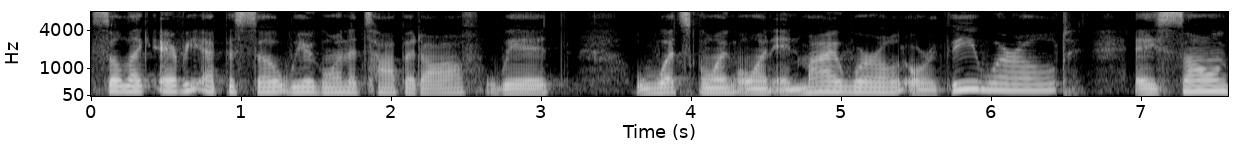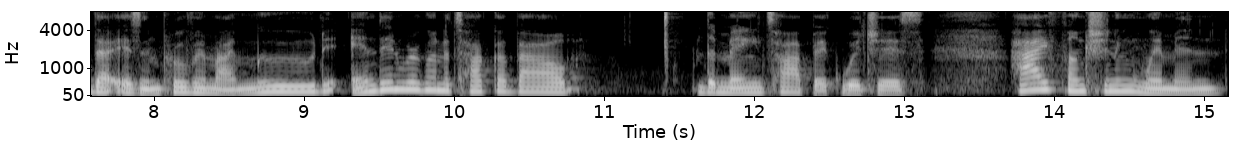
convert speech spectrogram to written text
So, like every episode, we are going to top it off with what's going on in my world or the world, a song that is improving my mood, and then we're going to talk about the main topic, which is high functioning women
